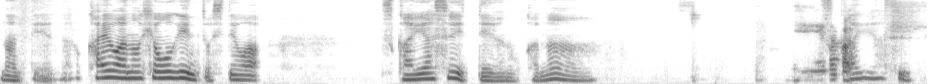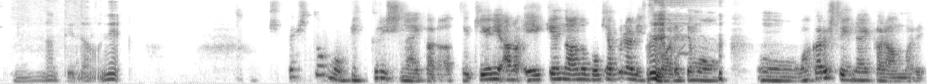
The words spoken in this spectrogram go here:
なんて言うんだろう会話の表現としては使いやすいっていうのかな。ねなんか使いやすい、うん、なんて言うんだろうね。聞く人もびっくりしないからって急にあの英検のあのボキャブラリー使われても、うん、分かる人いないからあんまり。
